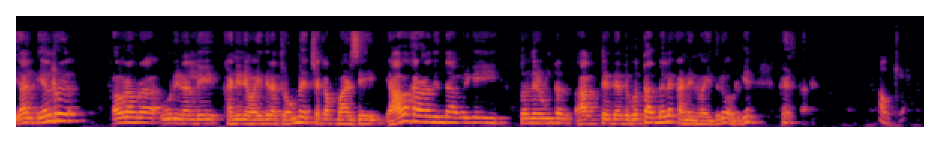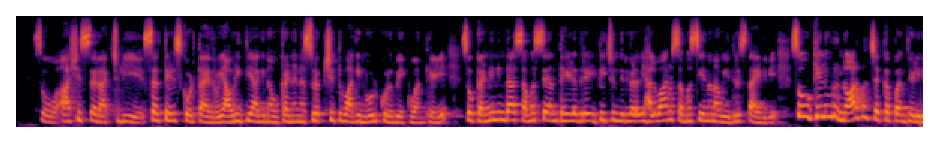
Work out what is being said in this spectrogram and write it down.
ಎಲ್ ಎಲ್ಲರೂ ಅವರವರ ಊರಿನಲ್ಲಿ ಕಣ್ಣಿನ ವೈದ್ಯರ ಹತ್ರ ಒಮ್ಮೆ ಚೆಕಪ್ ಮಾಡಿಸಿ ಯಾವ ಕಾರಣದಿಂದ ಅವರಿಗೆ ಈ ತೊಂದರೆ ಉಂಟು ಆಗ್ತಾ ಇದೆ ಅಂತ ಗೊತ್ತಾದ್ಮೇಲೆ ಕಣ್ಣಿನ ವೈದ್ಯರು ಅವರಿಗೆ ಹೇಳ್ತಾರೆ. Okay so Ashish sir actually sir ತಿಳಿಸ್ಕೊಡ್ತಾ ಇದ್ರು ಯಾವ ರೀತಿಯಾಗಿ ನಾವು ಕಣ್ಣನ್ನು ಸುರಕ್ಷಿತವಾಗಿ ನೋಡ್ಕೊಳ್ಬೇಕು ಅಂತ ಹೇಳಿ. ಸೊ ಕಣ್ಣಿನಿಂದ ಸಮಸ್ಯೆ ಅಂತ ಹೇಳಿದ್ರೆ ಇತ್ತೀಚಿನ ದಿನಗಳಲ್ಲಿ ಹಲವಾರು ಸಮಸ್ಯೆಯನ್ನು ನಾವು ಎದುರಿಸ್ತಾ ಇದ್ದೀವಿ. ಸೊ ಕೆಲವರು ನಾರ್ಮಲ್ ಚೆಕಪ್ ಅಂತ ಹೇಳಿ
